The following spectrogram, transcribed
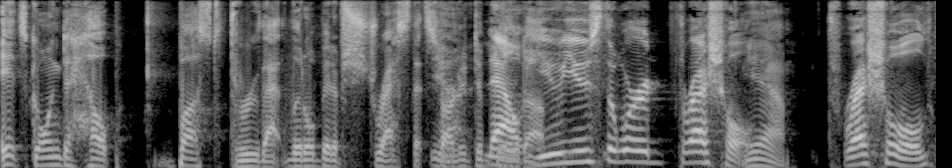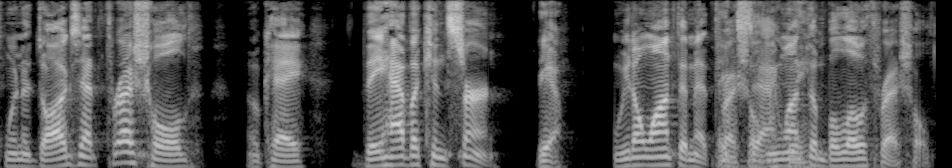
it's going to help bust through that little bit of stress that started to now, build up. you use the word threshold. yeah. Threshold, when a dog's at threshold, okay, they have a concern. Yeah. We don't want them at threshold. We want them below threshold.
